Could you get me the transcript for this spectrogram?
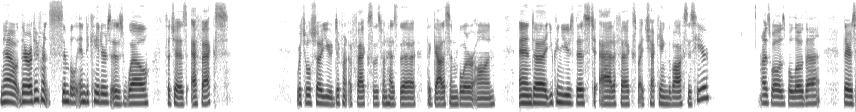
Now, there are different symbol indicators as well, such as FX, which will show you different effects. So this one has the, the Gaussian blur on. And uh, you can use this to add effects by checking the boxes here, as well as below that. There's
